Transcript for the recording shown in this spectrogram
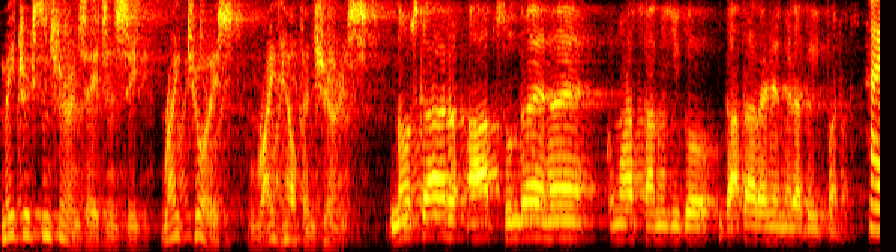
Matrix Insurance Agency. Right choice, right health insurance. नमस्कार आप सुन रहे हैं कुमार सानू जी को गाता रहे मेरा दिल पर Hi,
